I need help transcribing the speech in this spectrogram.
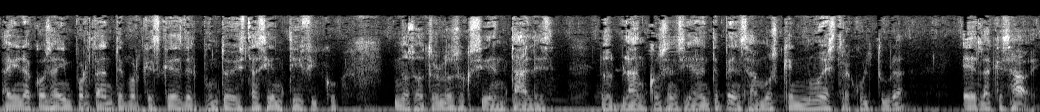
hay una cosa importante porque es que desde el punto de vista científico, nosotros los occidentales, los blancos, sencillamente pensamos que nuestra cultura es la que sabe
